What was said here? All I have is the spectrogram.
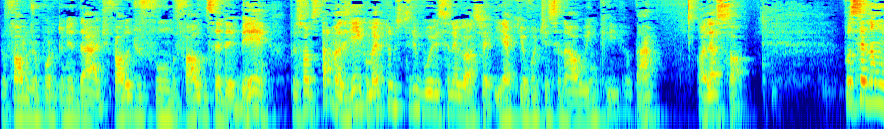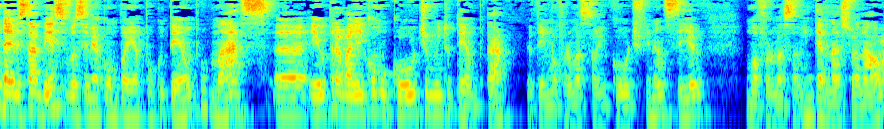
eu falo de oportunidade, falo de fundo, falo de CDB, o pessoal diz, tá, mas e aí, como é que tu distribui esse negócio? E aqui eu vou te ensinar algo incrível, tá? Olha só. Você não deve saber se você me acompanha há pouco tempo, mas uh, eu trabalhei como coach muito tempo, tá? Eu tenho uma formação em coach financeiro, uma formação internacional,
